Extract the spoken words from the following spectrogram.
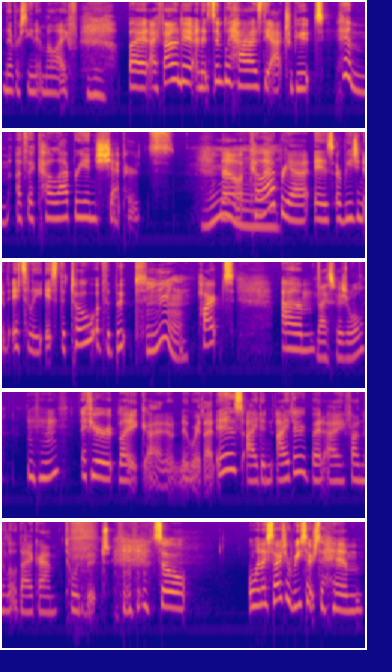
never seen it in my life. But I found it, and it simply has the attributes hymn of the Calabrian shepherds. Now, Calabria is a region of Italy. It's the toe of the boot part. Um, nice visual. If you're like, I don't know where that is, I didn't either, but I found a little diagram, toe the boot. so when I started to research the hymn,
